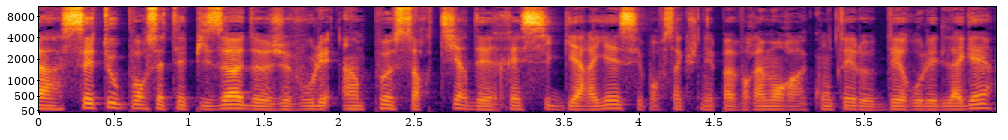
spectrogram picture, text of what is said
Voilà, c'est tout pour cet épisode. Je voulais un peu sortir des récits guerriers, c'est pour ça que je n'ai pas vraiment raconté le déroulé de la guerre,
